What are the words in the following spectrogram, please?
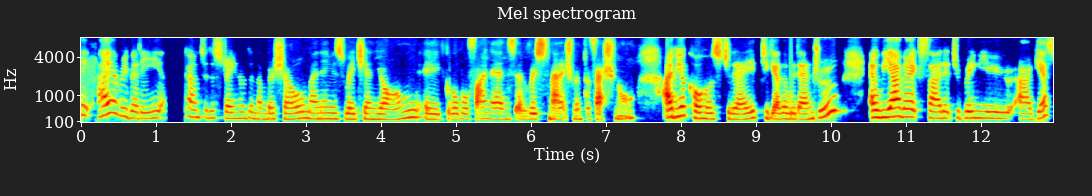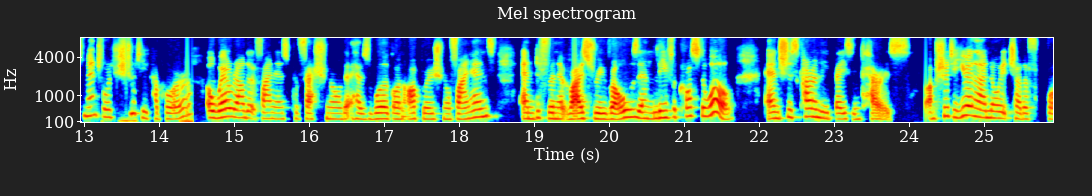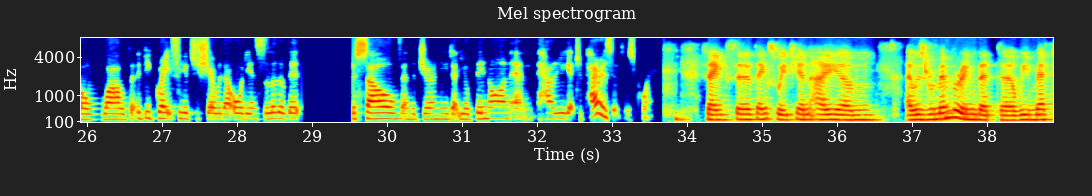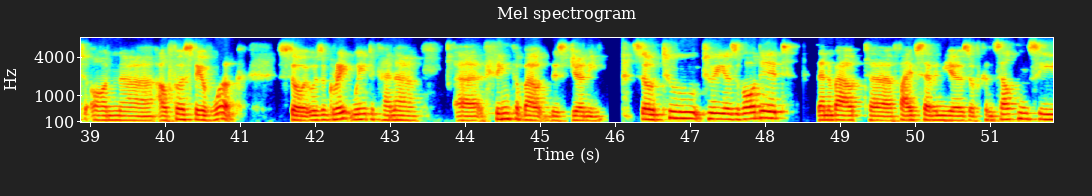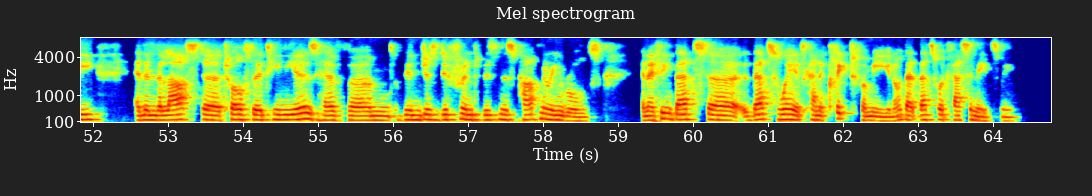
Hi, everybody. Welcome to the Strength in the Number Show. My name is Wei Qian Yong, a global finance and risk management professional. I'll be your co-host today, together with Andrew, and we are very excited to bring you our guest mentor, Shruti Kapoor, a well-rounded finance professional that has worked on operational finance and different advisory roles and lives across the world. And she's currently based in Paris. I'm Shruti, you and I know each other for a while, but it'd be great for you to share with our audience a little bit yourself and the journey that you've been on and how do you get to Paris at this point? Thanks, uh, thanks, Weiqian. I um, I was remembering that uh, we met on uh, our first day of work, so it was a great way to kind of uh, think about this journey. So two two years of audit, then about uh, five seven years of consultancy. And then the last uh, 12, 13 years have um, been just different business partnering roles and I think that's uh, that's where it's kind of clicked for me. You know that that's what fascinates me.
